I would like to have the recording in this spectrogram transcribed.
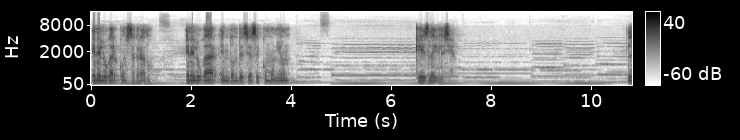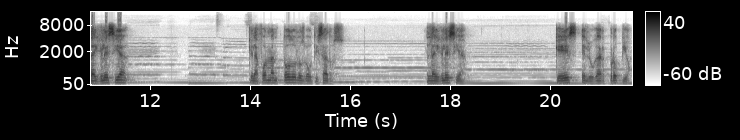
en el lugar consagrado, en el lugar en donde se hace comunión, que es la iglesia. La iglesia que la forman todos los bautizados. La iglesia, que es el lugar propio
